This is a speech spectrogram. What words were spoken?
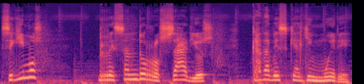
Seguimos rezando rosarios cada vez que alguien muere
